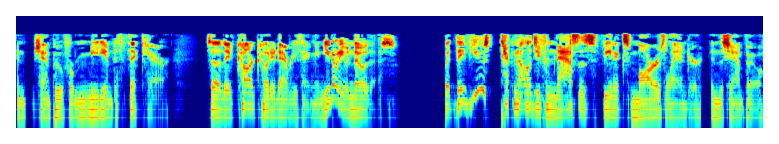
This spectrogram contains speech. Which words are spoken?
and shampoo for medium to thick hair. So they've color coded everything, and you don't even know this. But they've used technology from NASA's Phoenix Mars lander in the shampoo.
